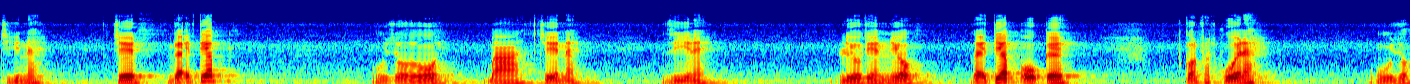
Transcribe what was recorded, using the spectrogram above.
9 này, trên, gãy tiếp. Ui rồi ôi 3 trên này. Gì này. Liều thì ăn nhiều, gãy tiếp, ok. Còn phát cuối này. Ui rồi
